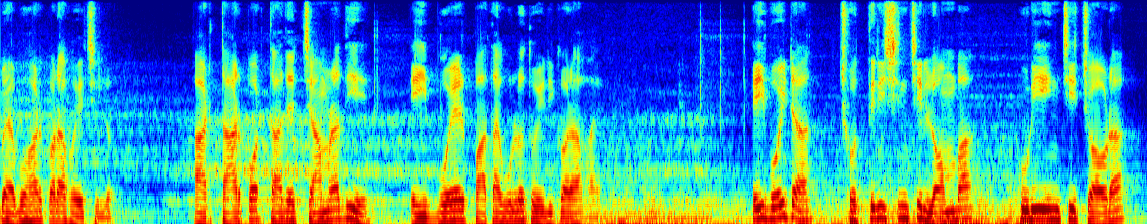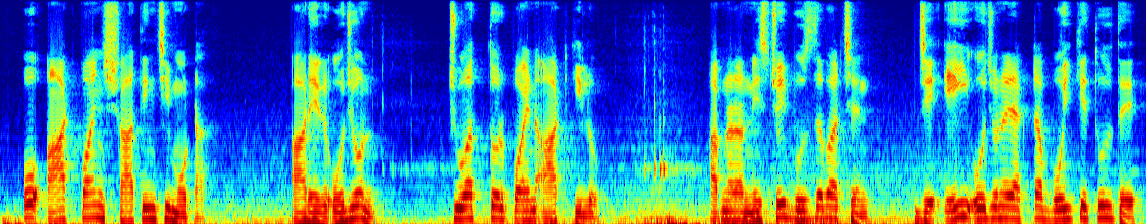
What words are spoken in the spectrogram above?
ব্যবহার করা হয়েছিল। আর তারপর তাদের চামড়া দিয়ে এই বইয়ের পাতাগুলো তৈরি করা হয়। এই বইটা ছত্রিশ ইঞ্চি লম্বা, কুড়ি ইঞ্চি চওড়া ও আট পয়েন্ট সাত ইঞ্চি মোটা। আর এর ওজন চুয়াত্তর পয়েন্ট আট কিলো। আপনারা নিশ্চয়ই বুঝতে পারছেন যে এই ওজনের একটা বইকে তুলতে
